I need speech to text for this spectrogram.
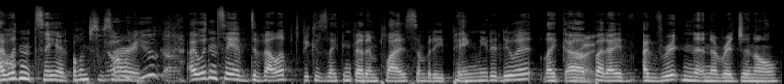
I wouldn't say. I've, oh, I'm so sorry. you go. I wouldn't say I've developed because I think that implies somebody paying me to do it. Like, uh, Right. but I've I've written an original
